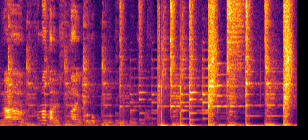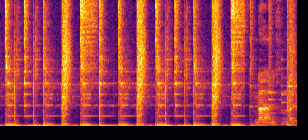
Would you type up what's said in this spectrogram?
나는 하나도 안 신나니까 너 빙글빙글 돌지 마. 난안 신나니까.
